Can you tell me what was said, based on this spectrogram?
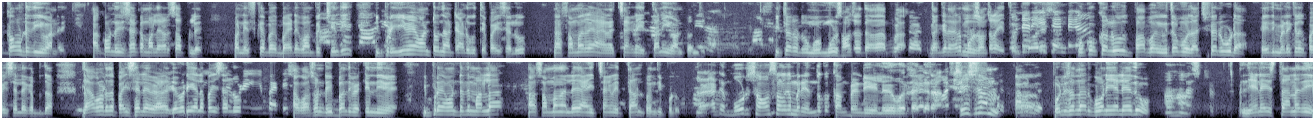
అకౌంట్ తీయమన్నది. అకౌంట్ తీసాక మళ్ళీ ఎవరు చెప్పలేదు మన ఇసుక బయటకు పంపించింది. ఇప్పుడు ఏమేమి అంటుంది అంటే అడిగితే పైసలు? నా సంబంధం ఆయన వచ్చాక ఇస్తాను ఇవి అంటుంది. ఇతర మూడు సంవత్సరాలు దాదాపుగా దగ్గర దగ్గర మూడు సంవత్సరాలు అవుతుంది. ఒక్కొక్కరు పాప ఇద్దరు మూడు చచ్చిపోయిన కూడా. ఏది మెడికల్ పైసలు లేక దాకుండా పైసలే ఎవరి పైసలు? ఆ కోసం ఇబ్బంది పెట్టింది. ఇప్పుడు ఏమంటుంది మళ్ళా? నా సంబంధం లేదు ఆయన ఇచ్చాక ఇస్తా అంటుంది ఇప్పుడు. అంటే మూడు సంవత్సరాలుగా మీరు ఎందుకు కంప్లైంట్ చేయలేదు ఎవరి దగ్గర? చేసినాం. పోలీసుల దగ్గర కొనియలేదు నేనే ఇస్తా అన్నది.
